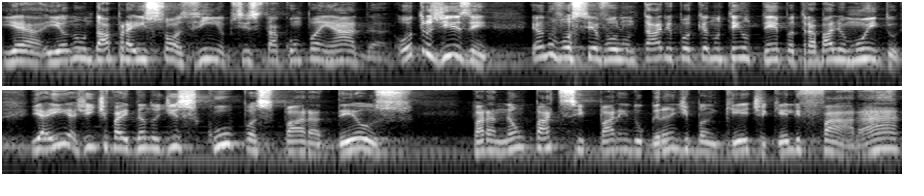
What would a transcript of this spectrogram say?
e, é, e eu não dá para ir sozinho, eu preciso estar acompanhada. Outros dizem, eu não vou ser voluntário porque eu não tenho tempo, eu trabalho muito. E aí a gente vai dando desculpas para Deus para não participarem do grande banquete que Ele fará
